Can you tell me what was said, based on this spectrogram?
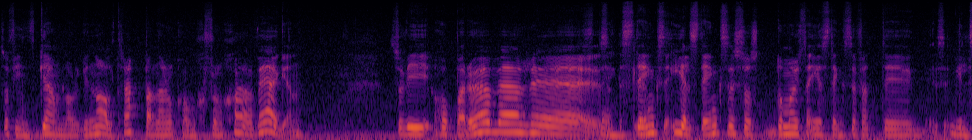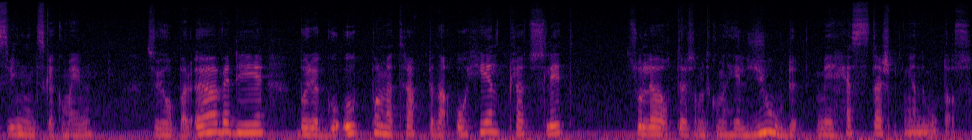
så finns gamla originaltrappan när de kom från Sjövägen. Så vi hoppar över eh, stängs, elstängsel, så de har ju elstängsel för att eh, vildsvin inte ska komma in. Så vi hoppar över det, börjar gå upp på de här trapporna och helt plötsligt så låter det som att det kommer en hel jord med hästar springande mot oss.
